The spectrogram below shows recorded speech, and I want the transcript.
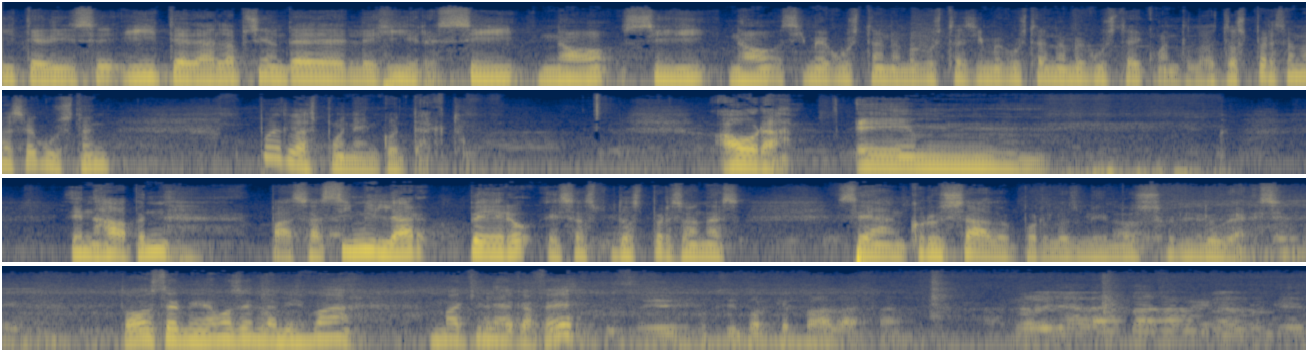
y te dice y te da la opción de elegir sí, no, sí, no, si me gusta, no me gusta, si me gusta, no me gusta y cuando las dos personas se gustan, pues las pone en contacto. Ahora, em, en Happen pasa similar, pero esas dos personas se han cruzado por los mismos lugares. Todos terminamos en la misma máquina de café. Sí, porque todas las están. Pero ya las van a arreglar porque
